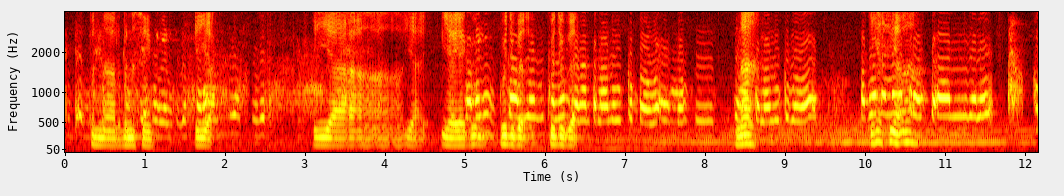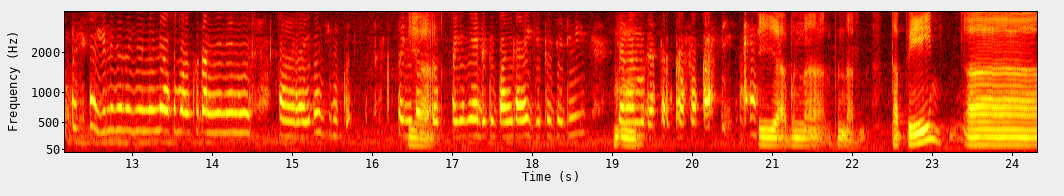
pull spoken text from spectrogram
tidak benar benar sih. iya. salah. iya ah, ah, ah, iya iya ya gue gue juga gue juga. jangan terlalu kebawa emosi jangan Nah. terlalu kebawa. Apa Iya sih, perasaan kalau "Ah, apa sih kayak gini gini gini ini aku mau ikutan ini ini. Enggak itu juga pengen Iya. pengennya ditumpangi kayak gitu. Jadi jangan mudah terprovokasi. Iya benar benar. Tapi eh,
